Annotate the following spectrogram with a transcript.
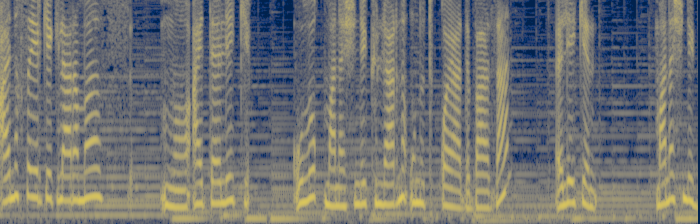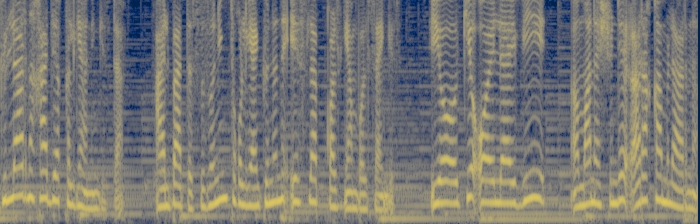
ayniqsa erkaklarimiz aytaylik ulug' mana shunday kunlarni unutib qo'yadi ba'zan. Lekin mana shunday gullarni hadya qilganingizda albatta siz uning tug'ilgan kunini eslab qolgan bo'lsangiz yoki oilaviy e, mana shunday raqamlarni.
